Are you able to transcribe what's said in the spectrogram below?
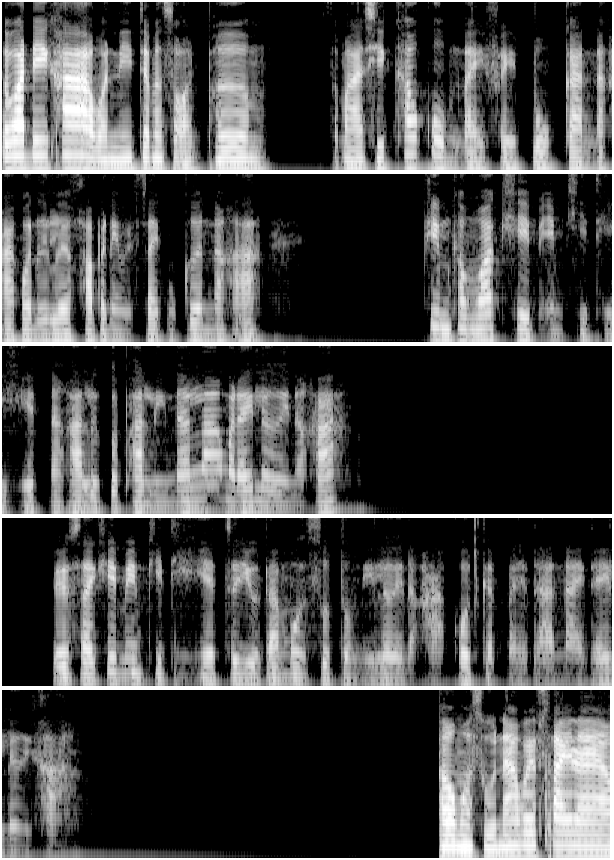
สวัสดีค่ะ วันนี้จะมาสอนเพิ่มสมาชิกเข้ากลุ่มในเฟซบุ๊กกันนะคะก่อนอื่นเลยเข้าไปในเว็บไซต์กูเกิลนะคะ พิมพ์คำว่า KMKTH นะคะ หรือกดผ่านลิงก์ด้านล่างมาได้เลยนะคะ เว็บไซต์ KMKTH จะอยู่ด้านบนสุดตรงนี้เลยนะคะ กดกันไปด้านในได้เลยค่ะ เข้ามาสู่หน้าเว็บไซต์แล้ว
